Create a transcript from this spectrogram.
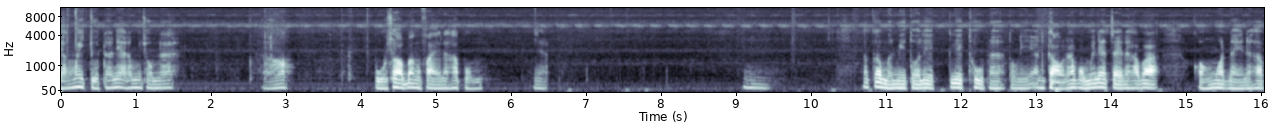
ยังไม่จุดนะเนี่ยท่านผู้ชมนะเอาปู่ชอบบั้งไฟนะครับผม เนี่ยแล้วก็เหมือนมีตัวเลขเลขทูบนะ ตรงนี้อันเก่านะ ผมไม่แน่ใจนะครับว่าของงวดไหนนะครับ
